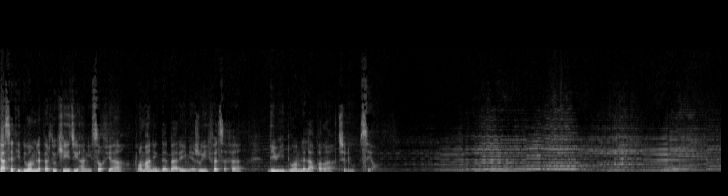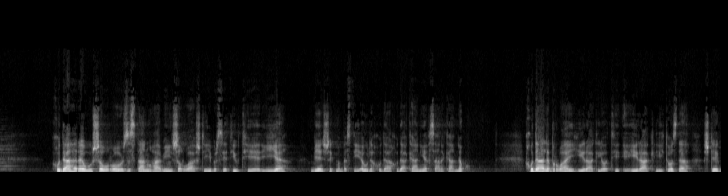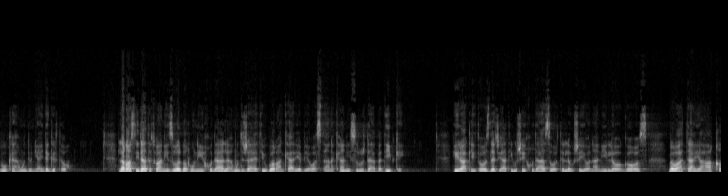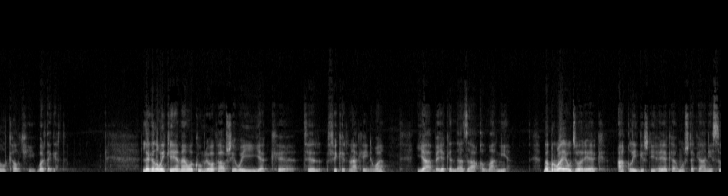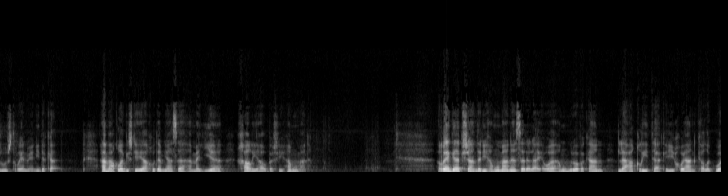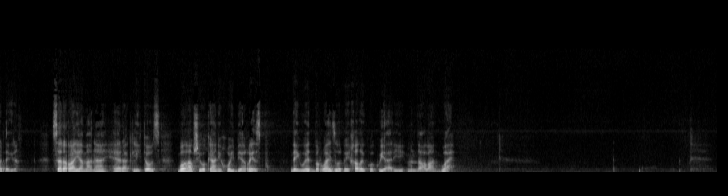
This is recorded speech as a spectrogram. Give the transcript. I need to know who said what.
Speaker 1: کاسێتی دووەم لە پەرتووکی جیهانی سۆفیا، ڕۆمانێک دەربارەی مێژووی فەلسەفە، دیوی دووەم لە لاپەڕە چل و سێوە. خودا هەرە و شەو و ڕۆژ، زستان و هاوین، شەڕ و ئاشتی، برسێتی و تێرییە، بێشک مەبەستی ئەو لە خودا، خوداکانی ئەفسانەکان نەبوو. خودا لە بڕوای هیراکلیتۆسدا شتێک بوو کە هەموو دونیای دەگرتەوە. لە ڕاستیدا دەتوانین زۆر بە ڕوونی خودا لە هەموو دژایەتی و گۆڕانکارییە بێوەستانەکانی سروشتدا بەدی بکەین. هیراکلیتۆس لە جیاتی وشەی خودا زۆرتر لە وشەی یۆنانی لۆگۆس بە واتای عەقڵ کەڵکی وەردەگرت. لەگەڵ ئەوەی کە ئێمە وەکو مرۆڤ هاوشێوەی یەک تر فیکر ناکەینەوە یا بە یەک ئەندازە عەقڵمان نییە بە بڕوای ئەو جۆرێک عەقڵی گشتی هەیە کە هەموو شتەکانی سروشت ڕێنوێنی دەکات ئەم عەقڵە گشتیە یاخود ئەم یاسا هەمەییە خاڵی هاوبەشی هەموومانە. ڕێگە پیشاندەری هەموومانە، سەرەرای ئەوە هەموو مرۆڤەکان لە عەقڵی تاکەیی خۆیان کەڵک وەردەگرن. سەرەڕای ئەمانە هێراکلیتۆس بۆ هاوشێوەکانی خۆی بێ ڕێز بوو، دەیوت بڕوای زۆربەی خەڵک وەکو یاری منداڵان وایە.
